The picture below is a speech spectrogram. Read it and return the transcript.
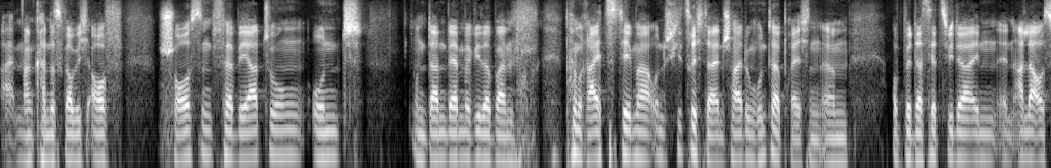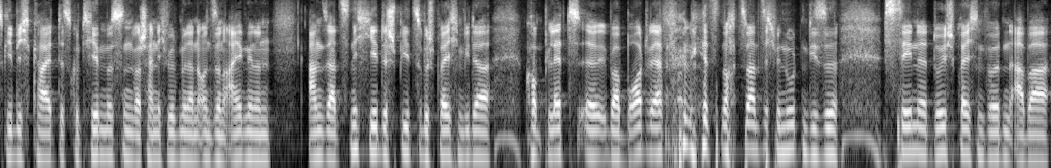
äh, man kann das, glaube ich, auf Chancenverwertung und und dann werden wir wieder beim, beim Reizthema und Schiedsrichterentscheidung runterbrechen. Ähm, ob wir das jetzt wieder in, in aller Ausgiebigkeit diskutieren müssen. Wahrscheinlich würden wir dann unseren eigenen Ansatz, nicht jedes Spiel zu besprechen, wieder komplett äh, über Bord werfen, wenn wir jetzt noch 20 Minuten diese Szene durchsprechen würden. Aber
